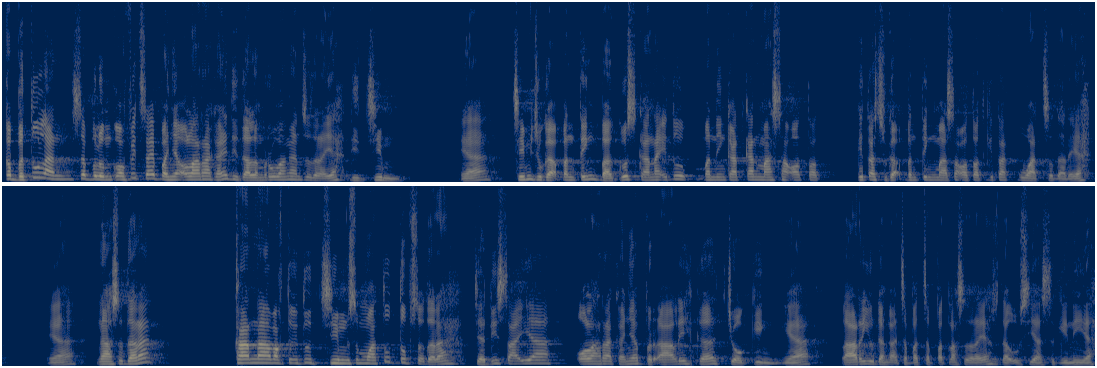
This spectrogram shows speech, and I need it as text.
kebetulan sebelum COVID saya banyak olahraganya di dalam ruangan saudara ya, di gym. Ya, gym juga penting, bagus karena itu meningkatkan masa otot. Kita juga penting masa otot kita kuat saudara ya. Ya, nah saudara, karena waktu itu gym semua tutup saudara, jadi saya olahraganya beralih ke jogging ya lari udah nggak cepat-cepat lah saudara ya, sudah usia segini ya.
